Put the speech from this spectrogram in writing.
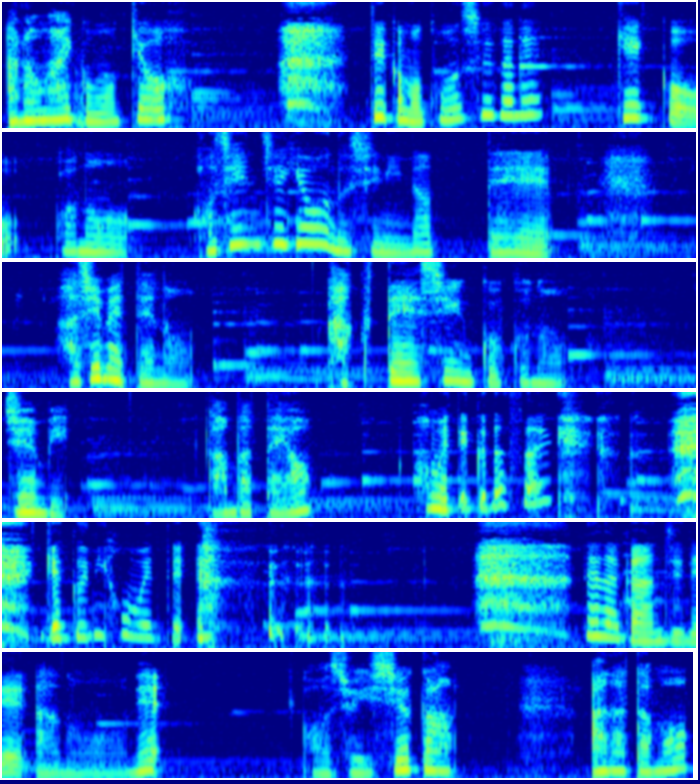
あのマイクも今日。っていうかもう今週だね。結構この個人事業主になって初めての確定申告の準備頑張ったよ。褒めてください。逆に褒めて。てな感じであのー、ね。今週1週間。あなたも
